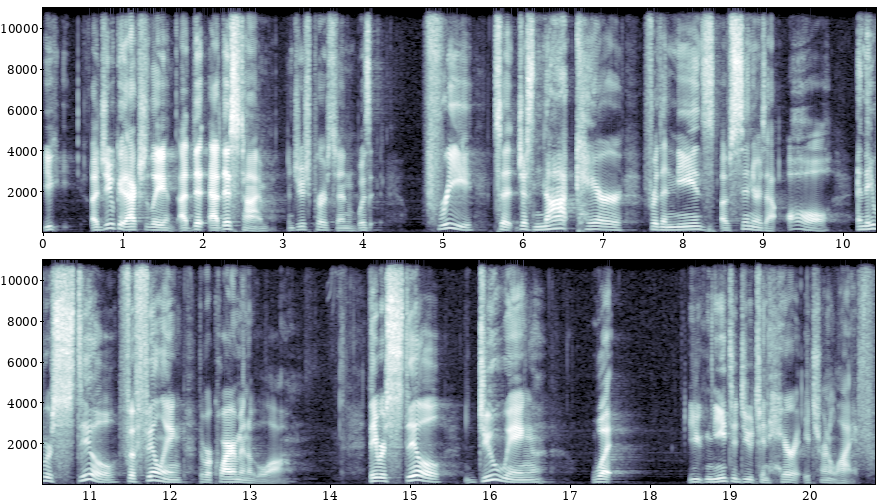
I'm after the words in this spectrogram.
You, a Jew could actually, at, th- at this time, a Jewish person was free to just not care for the needs of sinners at all, and they were still fulfilling the requirement of the law. They were still doing what you need to do to inherit eternal life,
